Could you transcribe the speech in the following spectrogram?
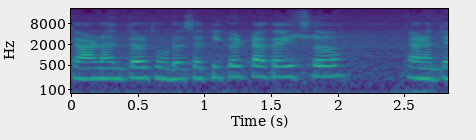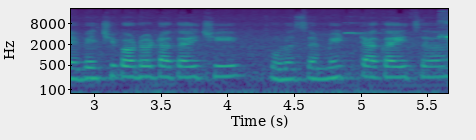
त्यानंतर थोडंसं तिखट टाकायचं. त्यानंतर वेलची पावडर टाकायची. थोडंसं मीठ टाकायचं.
